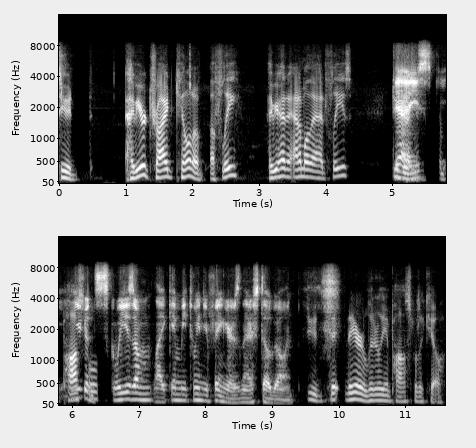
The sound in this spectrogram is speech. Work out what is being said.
dude, have you ever tried killing a, a flea? Have you had an animal that had fleas? Dude, yeah you, s- you can squeeze them like in between your fingers and they're still going. Dude they, they are literally impossible to kill.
